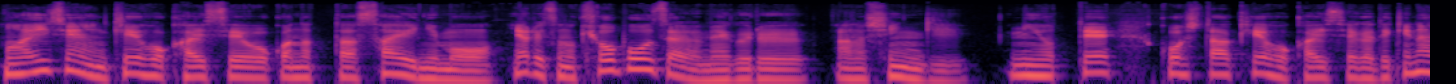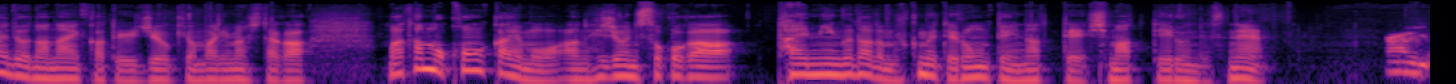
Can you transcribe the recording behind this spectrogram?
まあ、以前、刑法改正を行った際にも、やはりその共謀罪をめぐるあの審議によって、こうした刑法改正ができないのではないかという状況もありましたが、またも今回もあの非常にそこがタイミングなども含めて論点になってしまっているんですね。はい。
